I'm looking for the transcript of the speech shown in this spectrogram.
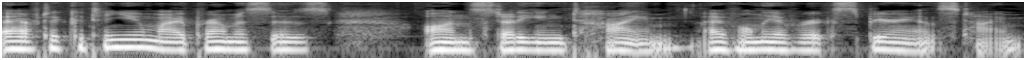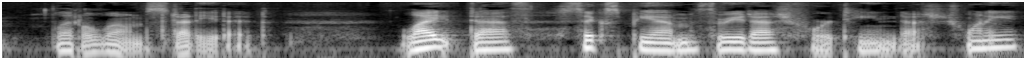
I have to continue my premises on studying time. I've only ever experienced time, let alone studied it. Light Death, 6 p.m., 3 14 20,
